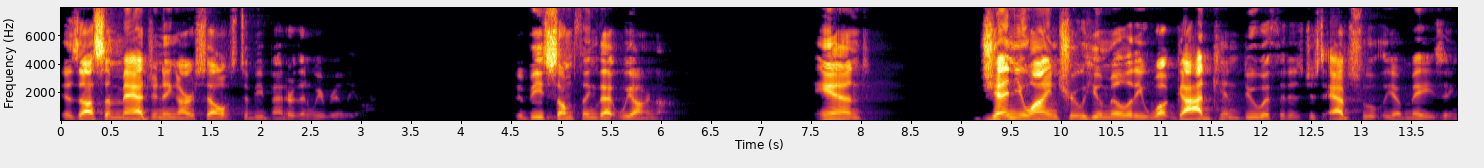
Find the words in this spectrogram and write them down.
is us imagining ourselves to be better than we really are, to be something that we are not. And genuine, true humility, what God can do with it is just absolutely amazing.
